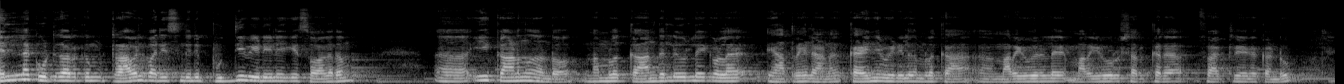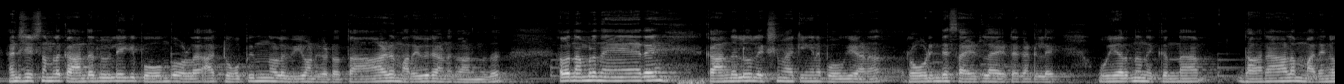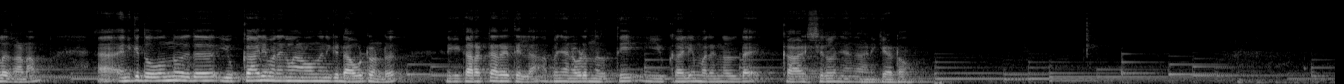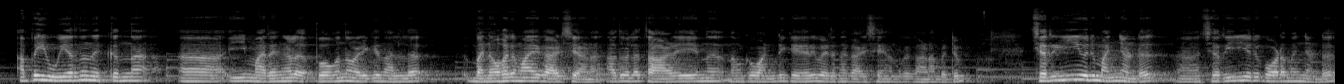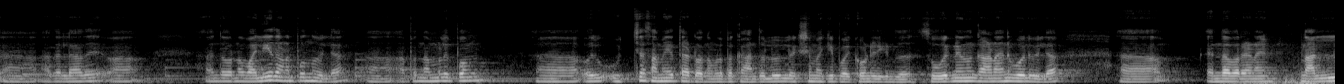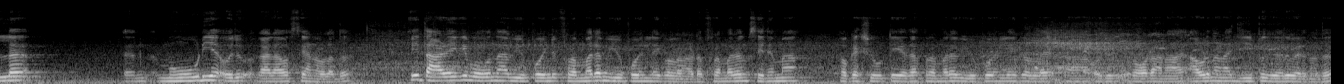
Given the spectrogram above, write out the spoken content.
എല്ലാ കൂട്ടുകാർക്കും ട്രാവൽ പാരീസിന്റെ ഒരു പുതിയ വീഡിയോയിലേക്ക് സ്വാഗതം. ഈ ഈ കാണുന്നതുണ്ടോ നമ്മൾ കാന്തല്ലൂരിലേക്കുള്ള യാത്രയിലാണ്. കഴിഞ്ഞ വീഡിയോയിൽ നമ്മൾ മറയൂരിലെ മറയൂർ ശർക്കര ഫാക്ടറിയൊക്കെ കണ്ടു. അതിനുശേഷം നമ്മൾ കാന്തല്ലൂരിലേക്ക് പോകുമ്പോൾ ഉള്ള ആ ടോപ്പിൽ നിന്നുള്ള വ്യൂ ആണ് കേട്ടോ. താഴെ മറയൂരാണ് കാണുന്നത്. അപ്പോൾ നമ്മൾ നേരെ കാന്തല്ലൂർ ലക്ഷ്യമാക്കി ഇങ്ങനെ പോവുകയാണ്. റോഡിന്റെ സൈഡിലായിട്ട് കണ്ടില്ലേ? ഉയർന്നു നിൽക്കുന്ന ധാരാളം മരങ്ങൾ കാണാം. എനിക്ക് തോന്നുന്നു ഇത് യുക്കാലി മരങ്ങളാണോ എന്ന് എനിക്ക് ഡൗട്ടുണ്ട്. എനിക്ക് കറക്റ്റ് അറിയത്തില്ല. അപ്പോൾ അവിടെ നിർത്തി ഈ യുക്കാലി മരങ്ങളുടെ കാഴ്ചകൾ ഞാൻ കാണിക്കാം കേട്ടോ. അപ്പോൾ ഈ ഉയർന്നു നിൽക്കുന്ന ഈ മരങ്ങൾ പോകുന്ന വഴിക്ക് നല്ല മനോഹരമായ കാഴ്ചയാണ്. അതുപോലെ താഴേന്ന് നമുക്ക് വണ്ടി കയറി വരുന്ന കാഴ്ചയെ നമുക്ക് കാണാൻ പറ്റും. ചെറിയൊരു മഞ്ഞുണ്ട്. ചെറിയൊരു കോടമഞ്ഞുണ്ട്. അതല്ലാതെ എന്താ പറയുക വലിയ തണുപ്പൊന്നുമില്ല. അപ്പം നമ്മളിപ്പം ഒരു ഉച്ച സമയത്താട്ടോ നമ്മളിപ്പോൾ കാന്തല്ലൂർ ലക്ഷ്യമാക്കി പോയിക്കൊണ്ടിരിക്കുന്നത്. സൂര്യനെയൊന്നും കാണാൻ പോലുമില്ല. എന്താ പറയണേ നല്ല മൂടിയ ഒരു കാലാവസ്ഥയാണ് ഉള്ളത് ഈ താഴേക്ക് പോകുന്ന ആ വ്യൂ പോയിന്റ് ഫ്രമരം വ്യൂ പോയിന്റിലേക്കുള്ളതാണ് കേട്ടോ. ഫ്രമരം സിനിമ ഒക്കെ ഷൂട്ട് ചെയ്ത ഫ്രമരം വ്യൂ പോയിന്റിലേക്കുള്ള ഒരു റോഡാണ്. അവിടെ നിന്നാണ് ആ ജീപ്പ് കയറി വരുന്നത്.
